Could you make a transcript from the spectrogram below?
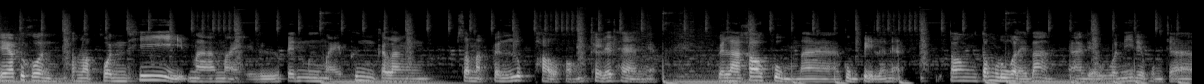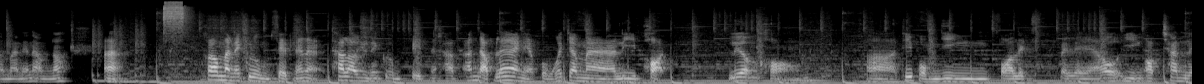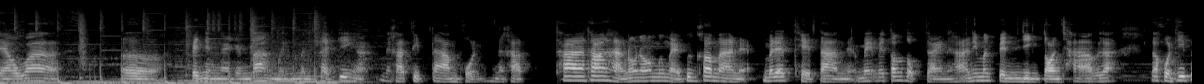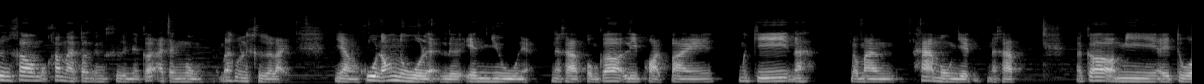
เคครับทุกคนสำหรับคนที่มาใหม่หรือเป็นมือใหม่เพิ่งกำลังสมัครเป็นลูกเผ่าของเทเลแทนเนี่ยเวลาเข้ากลุ่มมากลุ่มปิดแล้วเนี่ยต้องต้องรู้อะไรบ้างอ่าเดี๋ยววันนี้เดี๋ยวผมจะมาแนะนำเนาะอะเข้ามาในกลุ่มเสร็จนั่นแหะถ้าเราอยู่ในกลุ่มปิดนะครับอันดับแรกเนี่ยผมก็จะมารีพอร์ตเรื่องของอาที่ผมยิง forex ไปแล้วยิง option แล้วว่าเออเป็นยังไงกันบ้างเหมือนเหมือน tracking อะนะครับติดตามผลนะครับ ถ้าถ้าหากน้องๆมือใหม่เพิ่งเข้ามาเนี่ยไม่ได้เทรดตามเนี่ยไม่ไม่ต้องตกใจนะฮะอันนี้มันเป็นยิงตอนเช้าไปแล้วแล้วคนที่เพิ่งเข้าเข้ามาตอนกลางคืนเนี่ยก็อาจจะงงว่ามันคืออะไร อย่างคู่น้องนูเนี่ยหรือ NU เนี่ยนะครับผมก็รีพอร์ตไปเมื่อกี้นะประมาณ5โมงเย็นนะครับ แล้วก็มีไอตัว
